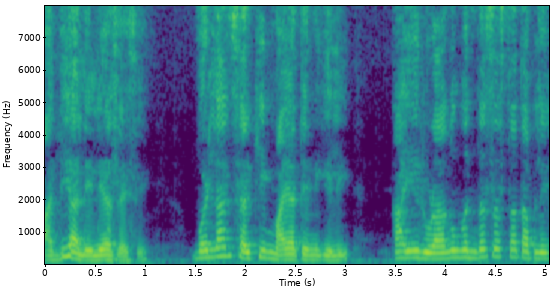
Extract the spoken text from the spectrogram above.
आधी आलेले असायचे. वडिलांसारखी माया त्यांनी गेली काही ऋणानुबंधच असतात आपले.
